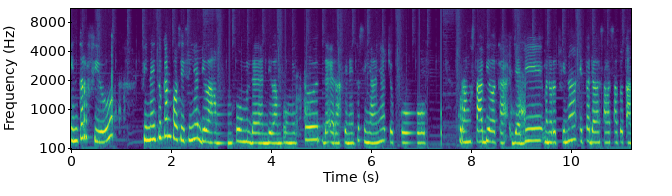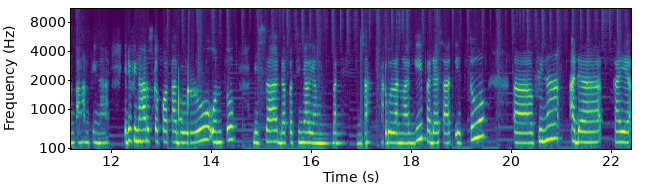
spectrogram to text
interview, Vina itu kan posisinya di Lampung dan di Lampung itu daerah Vina itu sinyalnya cukup kurang stabil kak. Jadi menurut Vina itu adalah salah satu tantangan Vina. Jadi Vina harus ke kota dulu untuk bisa dapat sinyal yang baik. Kebetulan lagi pada saat itu uh, Vina ada kayak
